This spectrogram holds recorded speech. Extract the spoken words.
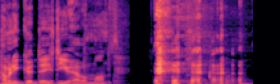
How many good days do you have a month?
